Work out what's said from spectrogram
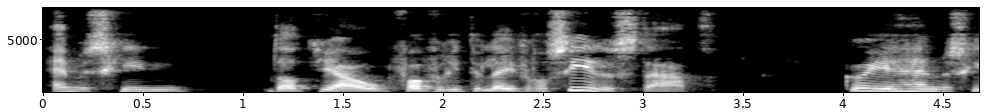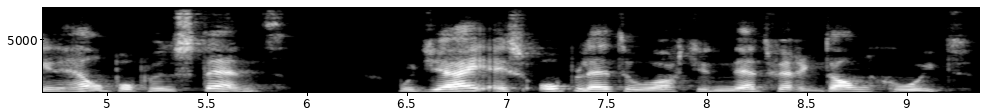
En misschien dat jouw favoriete leverancier er staat. Kun je hen misschien helpen op hun stand? Moet jij eens opletten hoe hard je netwerk dan groeit.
